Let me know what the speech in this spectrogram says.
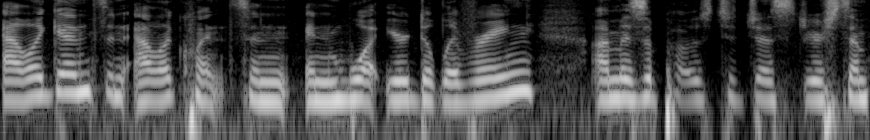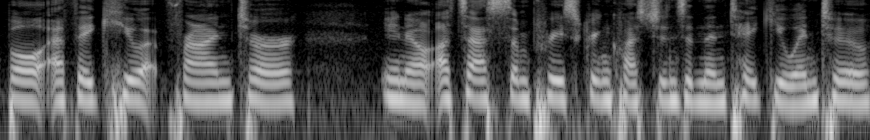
elegance and eloquence in, in what you're delivering, um, as opposed to just your simple FAQ up front or, you know, let's ask some pre-screen questions and then take you into,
